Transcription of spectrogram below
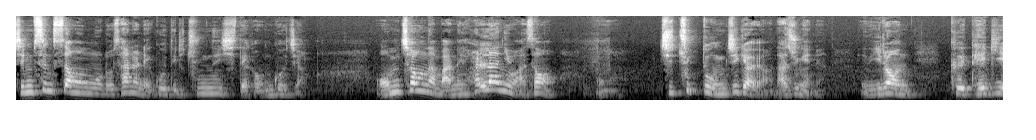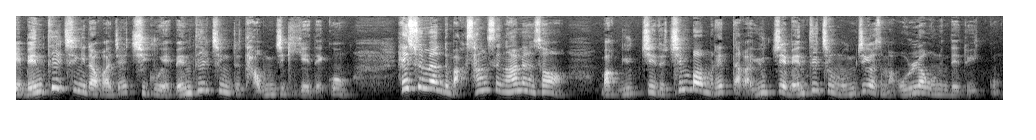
짐승성으로 사는 에고들이 죽는 시대가 온 거죠. 엄청난 많은 환란이 와서 어, 지축도 움직여요. 나중에는 이런 그 대기의 멘틀층이라고 하죠. 지구의 멘틀층도 다 움직이게 되고 해수면도 막 상승하면서 막 육지도 침범을 했다가 육지의 멘틀층을 움직여서 막 올라오는 데도 있고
